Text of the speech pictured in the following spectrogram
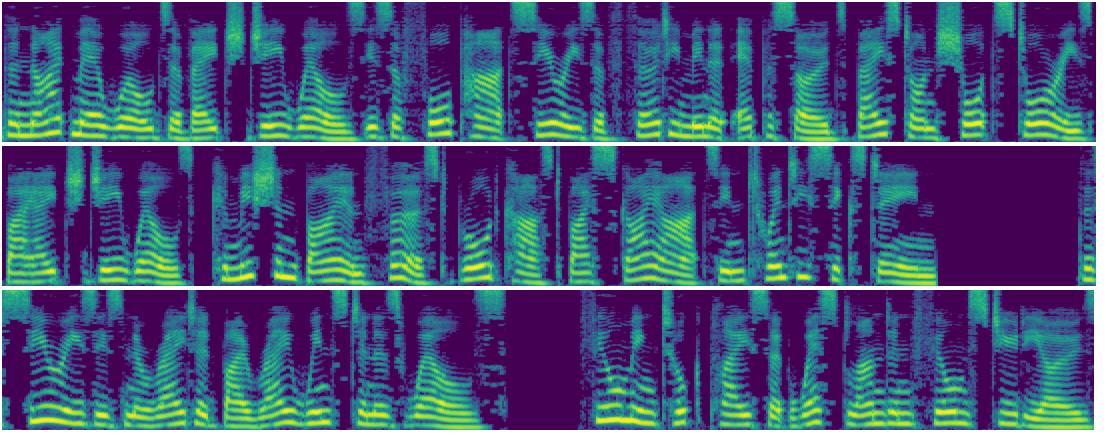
The Nightmare Worlds of H. G. Wells is a four-part series of 30-minute episodes based on short stories by H. G. Wells, commissioned by and first broadcast by Sky Arts in 2016. The series is narrated by Ray Winstone as Wells. Filming took place at West London Film Studios.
